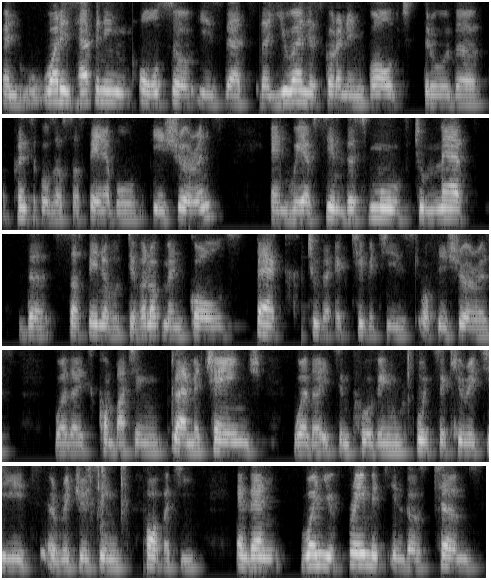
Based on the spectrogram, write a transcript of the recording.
And what is happening also is that the UN has gotten involved through the principles of sustainable insurance. And we have seen this move to map the sustainable development goals back to the activities of insurers, whether it's combating climate change, whether it's improving food security, it's reducing poverty. And then when you frame it in those terms,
